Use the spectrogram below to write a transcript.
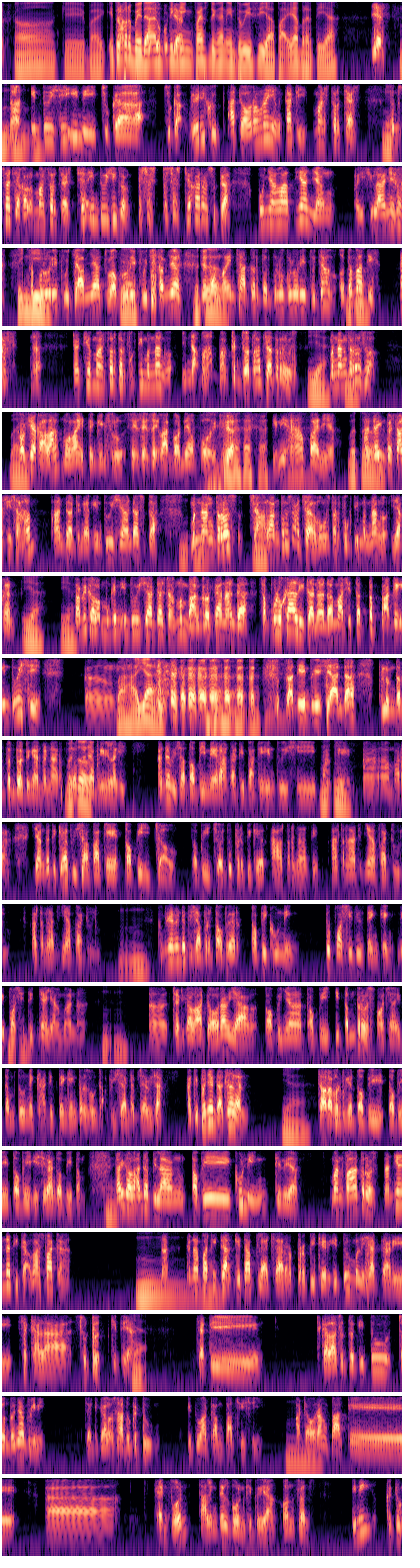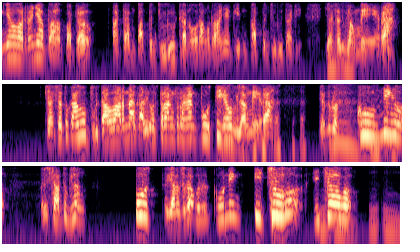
Oke, baik. Itu Nah, perbedaan kemudian- thinking fast dengan intuisi ya, Pak ya berarti ya. Yes. Nah, intuisi ini juga juga very good. Ada orang-orang yang tadi master chess. Ya. Tentu saja kalau master chess dia intuisi dong. Terus terus dia karena sudah punya latihan yang istilahnya sepuluh ribu jamnya, dua puluh ribu jamnya, dia Betul. udah main catur berpuluh-puluh ribu jam, otomatis. Nah, dan dia master terbukti menang kok. Ya, apa-apa, genjot aja terus. Iya. Menang iya. terus kok. Baik. Kalau dia kalah, mulai thinking slow. Sik, sik, sik, lakonnya apa? Itu ya. Ini apa nih ya? Betul. Anda investasi saham, Anda dengan intuisi Anda sudah menang terus, jalan terus aja. Mau terbukti menang kok, ya kan? Iya, iya. Tapi kalau mungkin intuisi Anda sudah membangkrutkan Anda 10 kali dan Anda masih tetap pakai intuisi, Bahaya. berarti intuisi Anda belum terbentuk dengan benar. Betul. Contohnya begini lagi. Anda bisa topi merah tadi pakai intuisi, pakai uh, amaran. Yang ketiga bisa pakai topi hijau. Topi hijau itu berpikir alternatif. Alternatifnya apa dulu? Alternatifnya apa dulu? Kemudian Anda bisa bertopi topi kuning. Itu positive thinking. Ini positifnya yang mana? Eh, jadi kalau ada orang yang topinya topi hitam terus, maksudnya hitam itu negatif thinking terus, oh, nggak bisa, nggak bisa, bisa. Akibatnya nggak jalan. Ya. Cara berpikir topi, topi, topi istilah topi hitam. Tapi kalau anda bilang topi kuning, gitu ya, manfaat terus. Nanti anda tidak waspada. Hmm, Nah, kenapa tidak kita belajar berpikir itu melihat dari segala sudut, gitu ya? Ya. Jadi segala sudut itu contohnya begini. Jadi kalau satu gedung itu ada empat sisi. Ada orang pakai eh, handphone saling telepon gitu ya, conference. Ini gedungnya warnanya apa? Padahal ada empat penjuru dan orang-orangnya di empat penjuru tadi. Yang satu bilang merah. Yang satu kamu buta warna kali, oh terang-terangan putih kamu bilang merah. Yang satu bilang kuning. Terus satu bilang put, yang suka kuning, hijau hijau kok.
